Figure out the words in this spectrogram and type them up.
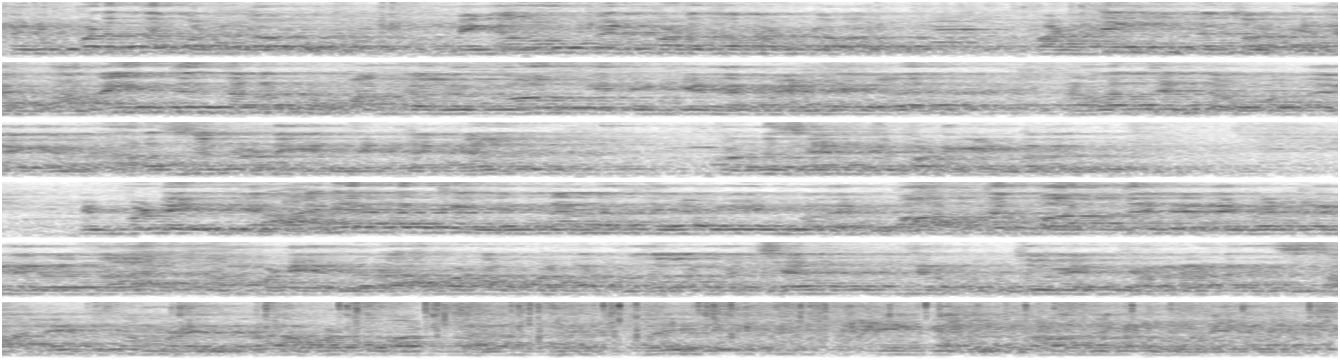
பிற்படுத்தப்பட்டோர் மிகவும் பிற்படுத்தப்பட்டோர் பட்டியலினத்தோர் என அனைத்து தரப்பு மக்களுக்கும் இன்னைக்கு இந்த மேடையில் அரசினுடைய திட்டங்கள் கொண்டு சேர்க்கப்படுகின்றது. இப்படி யார் யாருக்கு என்னென்ன தேவை என்பதை பார்த்து பார்த்து நிறைவேற்றுகிறது தான் நம்முடைய திராவிட மாநில முதலமைச்சர் திரு முத்துவே கருணாநிதி ஸ்டாலின் நம்முடைய திராவிட மாநில அரசு என்பதை நீங்கள் கலந்து கொள்ள முடியாது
